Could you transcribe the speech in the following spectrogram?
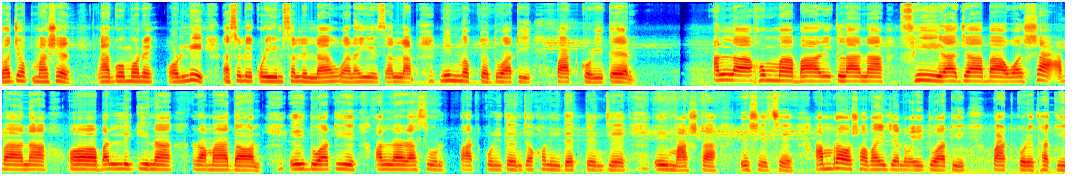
রজব মাসের আগমনে করলি রাসুল করিম সাল্লাহ আলাই সাল্লাম নিম্নোক্ত দোয়াটি পাঠ করিতেন। আল্লাহ হুম্মা বারিক লানা ফি রাজাবা ওয়া শাবানা ও বাল্লিকিনা রামাদান। এই দোয়াটি আল্লাহ রাসূল পাঠ করিতেন যখনই দেখতেন যে এই মাসটা এসেছে। আমরাও সবাই যেন এই দোয়াটি পাঠ করে থাকি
